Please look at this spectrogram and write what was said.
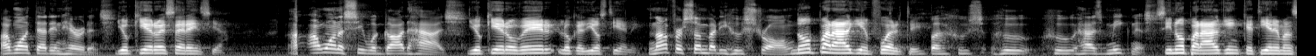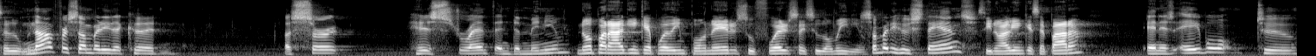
I want that inheritance. Yo quiero esa herencia. I, I want to see what God has. Yo quiero ver lo que Dios tiene. Not for somebody who's strong, No para alguien fuerte, but who's, who, who has meekness. sino para alguien que tiene mansedumbre. Not for somebody that could assert his strength and dominion. No para alguien que puede imponer su fuerza y su dominio, Somebody who stands sino alguien que se para and is able to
